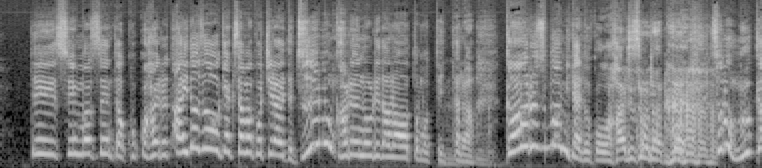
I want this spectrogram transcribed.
「ですいません」って「ここ入るはいどうぞお客様こちらへ」ってずいぶん軽いノリだなと思って行ったら、ガールズバーみたいなとこが入るそうになって その向か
